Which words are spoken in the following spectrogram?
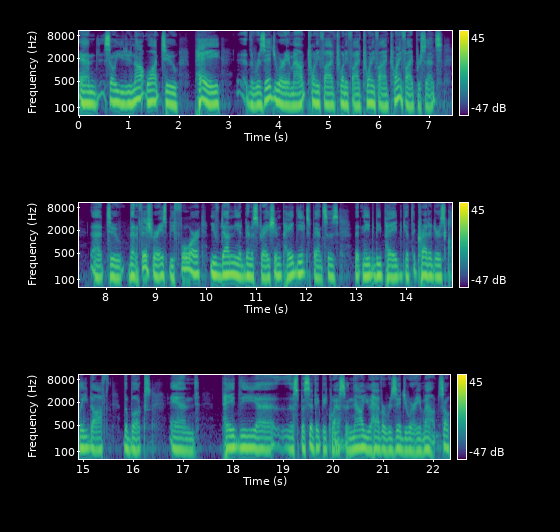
And so you do not want to pay the residuary amount 25, 25, 25, 25% uh, to beneficiaries before you've done the administration, paid the expenses that need to be paid, get the creditors cleaned off the books, and paid the uh, the specific bequests, and now you have a residuary amount. So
